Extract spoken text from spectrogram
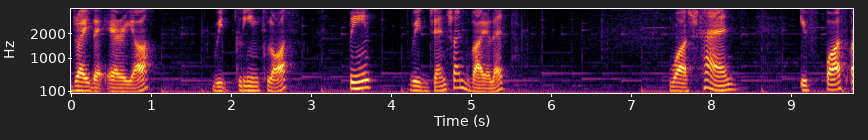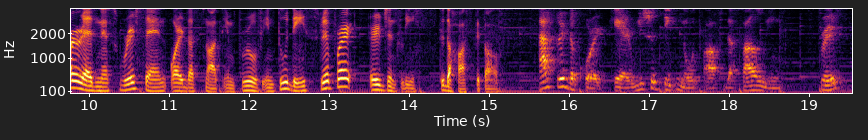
Dry the area with clean cloth paint with gentian violet. Wash hands. If pus or redness worsen or does not improve in 2 days, refer urgently to the hospital. After the cord care, we should take note of the following. First,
